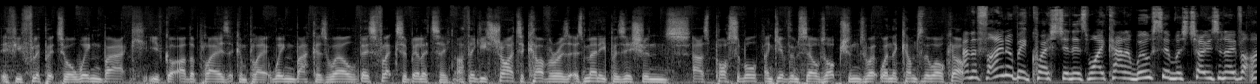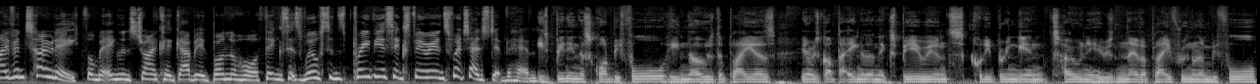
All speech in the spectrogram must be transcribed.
If you flip it to a wing back, you've got other players that can play at wing back as well. There's flexibility. I think he's tried to cover as, as many positions as possible and give themselves options when they come to the World Cup. And the final big question is why Callum Wilson was chosen over Ivan Toney. Former England striker Gabby Agbonlahor thinks it's Wilson's previous experience which edged it for him. He's been in the squad before. He knows the players. You know, he's got that England experience. Could he bring in Toney, who's never played for England before.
